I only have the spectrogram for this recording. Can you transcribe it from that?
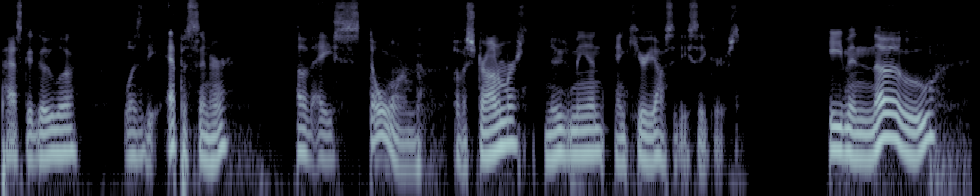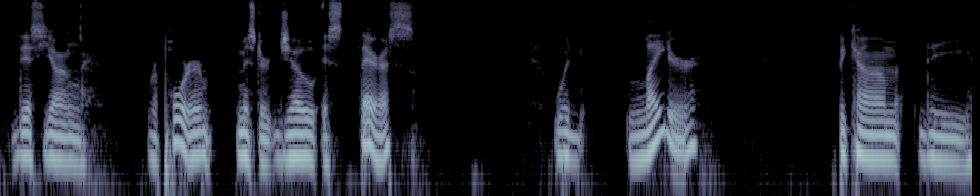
Pascagoula was the epicenter of a storm of astronomers, newsmen, and curiosity seekers. Even though this young reporter, Mr. Joe Eszterhas, would later become the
